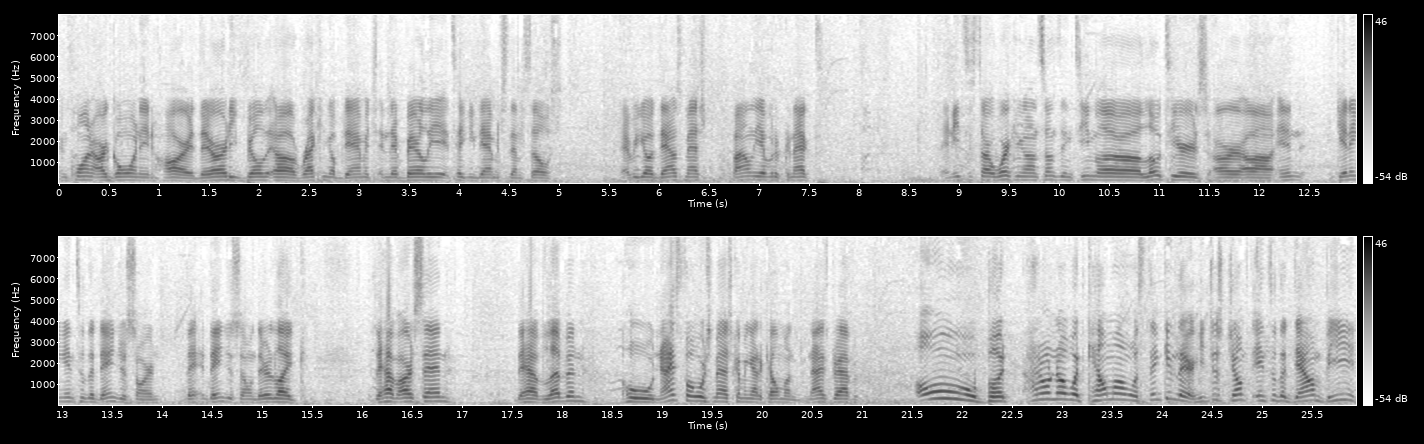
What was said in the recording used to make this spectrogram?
and Quan are going in hard. They're already building, uh, racking up damage, and they're barely taking damage themselves. There we go. Down smash finally able to connect. They need to start working on something. Team uh, low tiers are uh, in getting into the danger zone. danger zone. They're like, they have Arsene, they have Levin. Oh, nice forward smash coming out of Kelmon. Nice grab. Oh, but I don't know what Kelmon was thinking there. He just jumped into the down B,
